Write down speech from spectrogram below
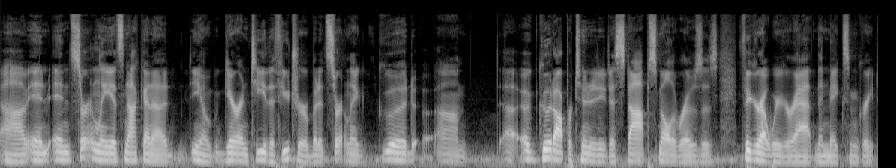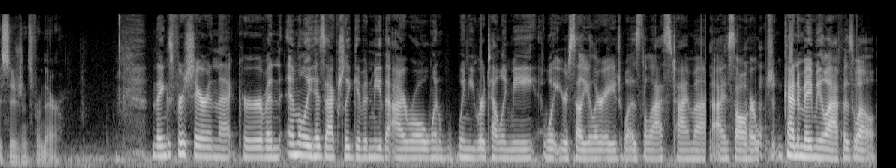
Uh, and and certainly it's not going to you know guarantee the future, but it's certainly a good um, a good opportunity to stop, smell the roses, figure out where you're at, and then make some great decisions from there. Thanks for sharing that curve. And Emily has actually given me the eye roll when when you were telling me what your cellular age was the last time uh, I saw her, which kind of made me laugh as well.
